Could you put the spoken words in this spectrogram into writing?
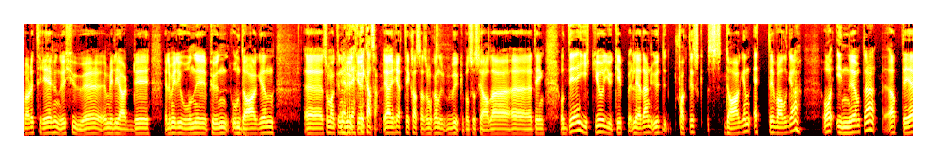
var det 320 milliarder eller millioner pund om dagen. Som man kunne bruke, rett i kassa. Ja, rett i kassa som man kan bruke på sosiale ting. Og Det gikk jo UKIP-lederen ut faktisk dagen etter valget og innrømte at det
